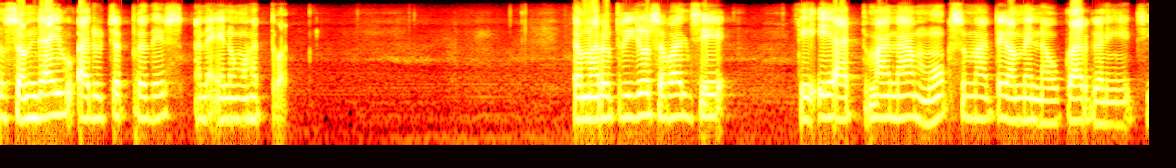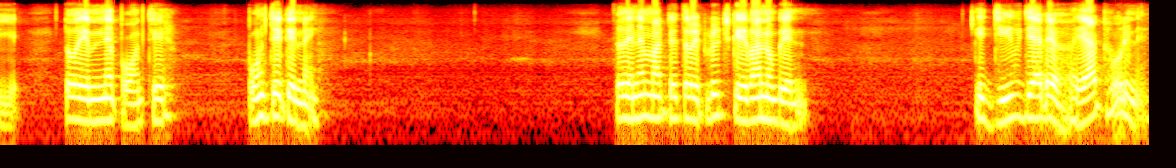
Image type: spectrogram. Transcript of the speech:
તો સમજાયું આ રૂચક પ્રદેશ અને એનું મહત્વ. તમારો ત્રીજો સવાલ છે કે એ આત્માના મોક્ષ માટે અમે નવકાર ગણીએ છીએ, તો એમને પહોંચે? પહોંચે કે નહીં? તો એને માટે તો એટલું જ કહેવાનું બેન, કે જીવ જ્યારે હયાત હોય ને,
